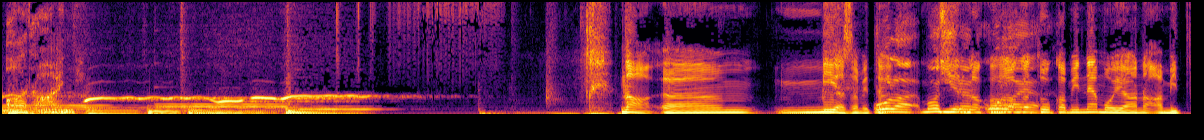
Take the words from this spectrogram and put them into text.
arany. Na, um, mi az, amit Ola, most írnak a hallgatók, ami nem olyan, amit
